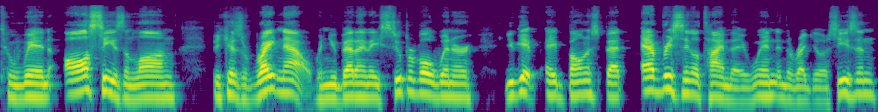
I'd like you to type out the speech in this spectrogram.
to win all season long because right now, when you bet on a Super Bowl winner, you get a bonus bet every single time they win in the regular season.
